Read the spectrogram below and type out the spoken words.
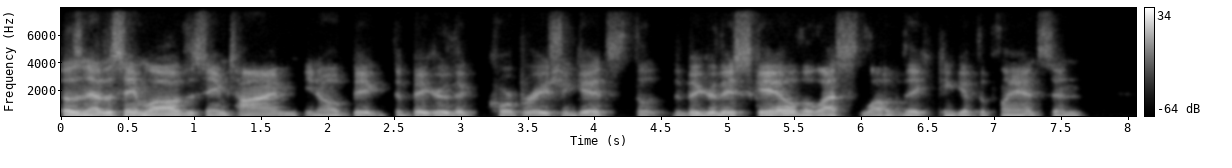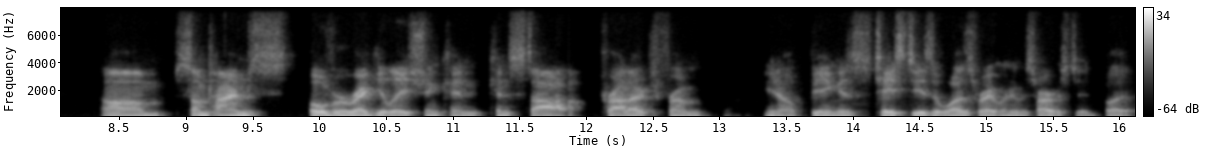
doesn't have the same love, the same time. You know, big the bigger the corporation gets, the the bigger they scale, the less love they can give the plants, and um, sometimes over regulation can can stop product from you know being as tasty as it was right when it was harvested. But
